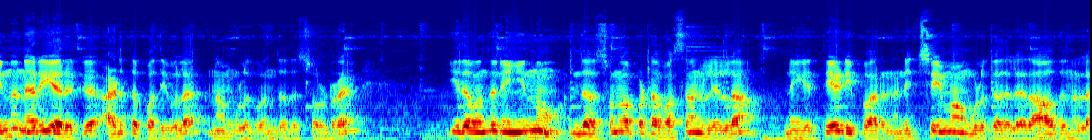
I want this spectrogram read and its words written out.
இன்னும் நிறைய இருக்குது அடுத்த பதிவில் நான் உங்களுக்கு வந்து அதை சொல்கிறேன் இதை வந்து நீங்கள் இன்னும் இந்த சொல்லப்பட்ட வசனங்கள் எல்லாம் நீங்கள் தேடி பாருங்கள் நிச்சயமாக உங்களுக்கு அதில் ஏதாவது நல்ல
